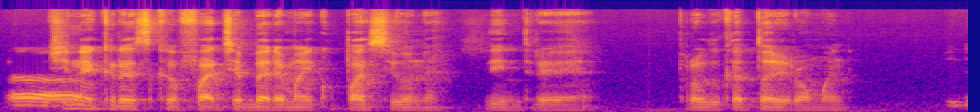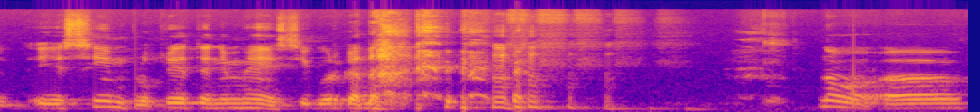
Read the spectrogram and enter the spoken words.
Uh, Cine crezi că face bere mai cu pasiune dintre producătorii români? E simplu, prietenii mei, sigur că da. nu, uh,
